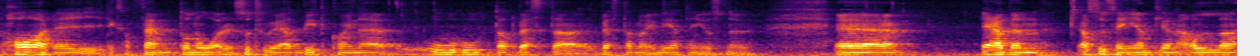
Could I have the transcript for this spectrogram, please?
ha det i liksom 15 år så tror jag att bitcoin är ohotat bästa, bästa möjligheten just nu. Eh, även, alltså så egentligen alla,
